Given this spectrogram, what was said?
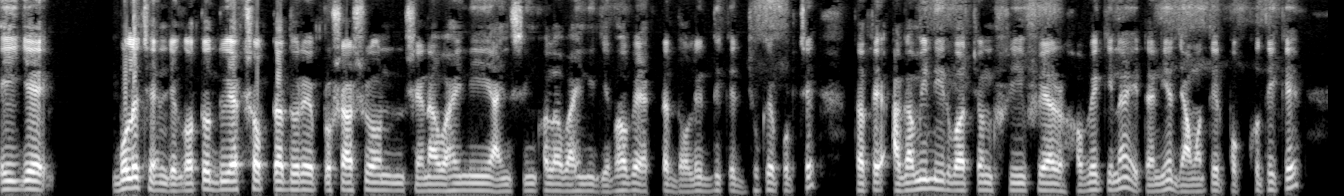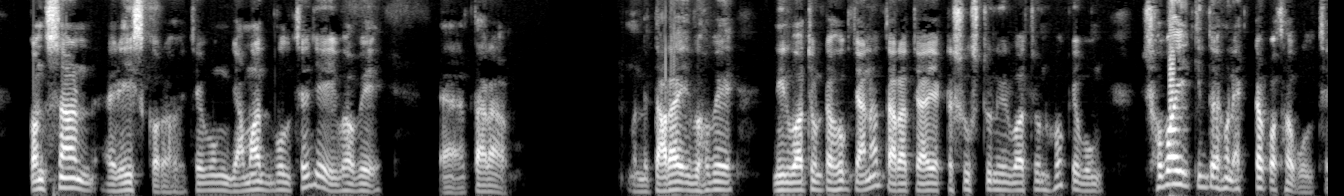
এই যে বলেছেন যে গত দুই এক সপ্তাহ ধরে প্রশাসন, সেনাবাহিনী আইন শৃঙ্খলা বাহিনী যেভাবে একটা দলের দিকে ঝুঁকে পড়ছে, তাতে আগামী নির্বাচন ফ্রি ফেয়ার হবে কিনা এটা নিয়ে জামাতের পক্ষ থেকে কনসার্ন রেইজ করা হয়েছে এবং জামাত বলছে যে এইভাবে তারা মানে তারা এইভাবে নির্বাচনটা হোক জানা তারা চায় একটা সুষ্ঠু নির্বাচন হোক এবং সবাই কিন্তু এখন একটা কথা বলছে।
